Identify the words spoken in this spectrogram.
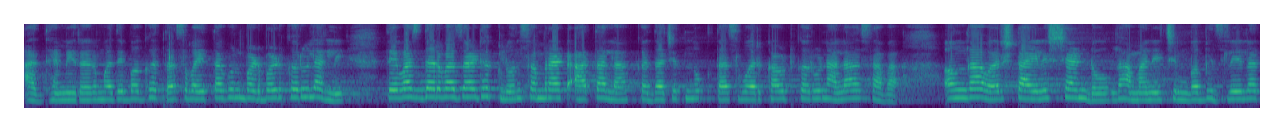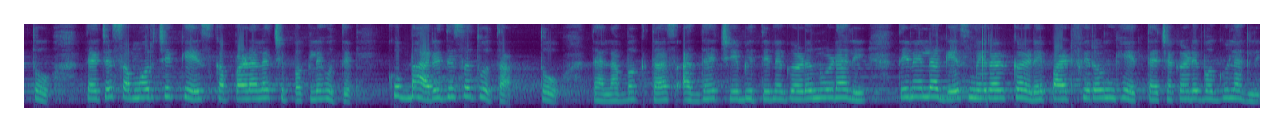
आध्या मिररमध्ये बघतच वैतागून बडबड करू लागली. तेव्हाच दरवाजा ढकलून सम्राट आत आला कदाचित नुकताच वर्कआउट करून आला असावा. अंगावर स्टाईलिश शँडो घामाने चिंब भिजलेला तो त्याचे समोरचे केस कपाळाला चिपकले होते. खूप भारी दिसत होता तो. त्याला बघताच आध्याची भीतीने गडण उडाली. तिने लगेच मिररकडे पाठ फिरवून घेत त्याच्याकडे बघू लागली.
